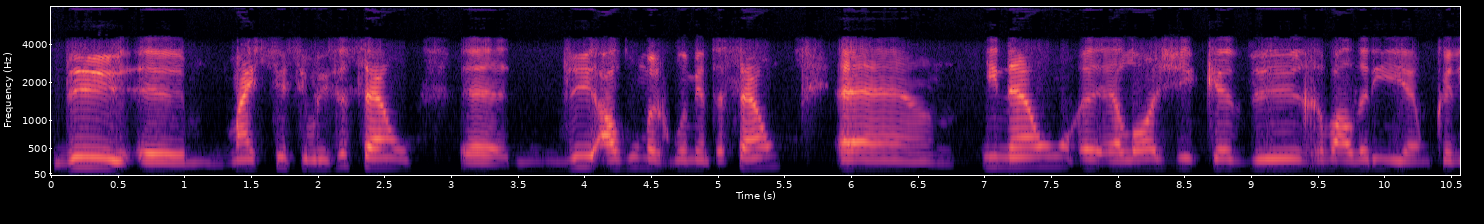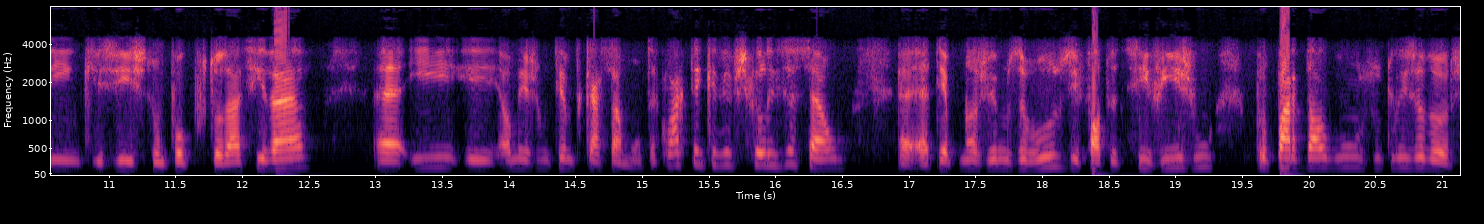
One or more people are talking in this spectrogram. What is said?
de eh, mais sensibilização, de alguma regulamentação, eh, e não eh, a lógica de rebaldaria um bocadinho que existe um pouco por toda a cidade, Uh, e, e, ao mesmo tempo de caça à multa. Claro que tem que haver fiscalização, uh, até porque nós vemos abusos e falta de civismo por parte de alguns utilizadores.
